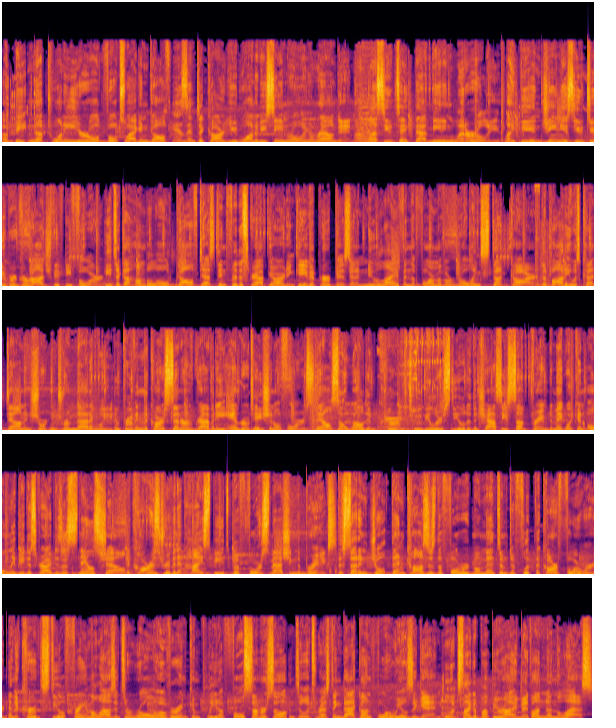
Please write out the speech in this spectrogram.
a beaten up 20 year old Volkswagen Golf isn't a car you'd want to be seen rolling around in, unless you take that meaning literally, like the ingenious YouTuber Garage54. He took a humble old Golf destined for the scrapyard and gave it purpose and a new life in the form of a rolling stunt car. The body was cut down and shortened dramatically, improving the car's center of gravity and rotational force. They also welded curved tubular steel to the chassis subframe to make what can only be described as a snail's shell. The car is driven at high speed speeds before smashing the brakes. The sudden jolt then causes the forward momentum to flip the car forward, and the curved steel frame allows it to roll over and complete a full somersault until it's resting back on four wheels again. Looks like a bumpy ride, but fun nonetheless.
